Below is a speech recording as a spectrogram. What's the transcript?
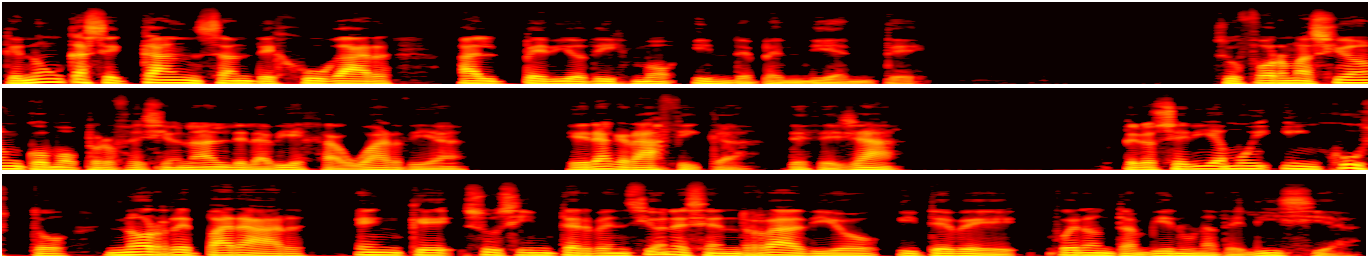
que nunca se cansan de jugar al periodismo independiente. Su formación como profesional de la vieja guardia era gráfica desde ya, pero sería muy injusto no reparar en que sus intervenciones en radio y TV fueron también una delicia.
